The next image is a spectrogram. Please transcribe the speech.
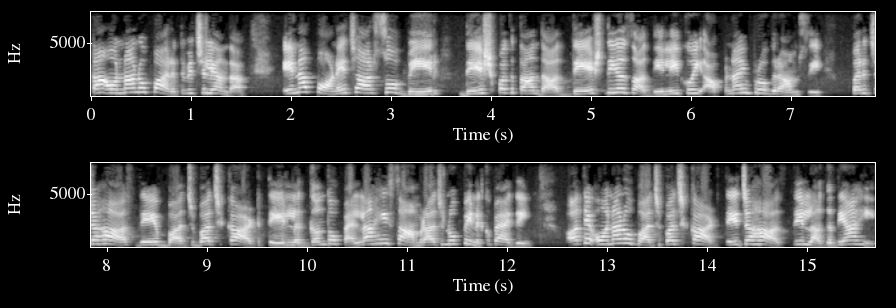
ਤਾਂ ਉਹਨਾਂ ਨੂੰ ਭਾਰਤ ਵਿੱਚ ਲਿਆਂਦਾ। ਇਹਨਾਂ ਪੌਣੇ 400 ਵੀਰ ਦੇਸ਼ ਭਗਤਾਂ ਦਾ ਦੇਸ਼ ਦੀ ਆਜ਼ਾਦੀ ਲਈ ਕੋਈ ਆਪਣਾ ਹੀ ਪ੍ਰੋਗਰਾਮ ਸੀ ਪਰ ਜਹਾਜ਼ ਦੇ ਬਜ-ਬਜ ਘਾਟ ਤੇ ਲੱਗਣ ਤੋਂ ਪਹਿਲਾਂ ਹੀ ਸਾਮਰਾਜ ਨੂੰ ਭਿਣਕ ਪੈ ਗਈ ਅਤੇ ਉਹਨਾਂ ਨੂੰ ਬਜ-ਬਜ ਘਾਟ ਤੇ ਜਹਾਜ਼ ਤੇ ਲੱਗਦਿਆਂ ਹੀ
